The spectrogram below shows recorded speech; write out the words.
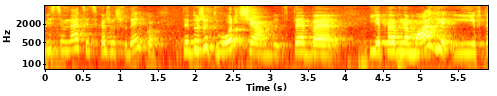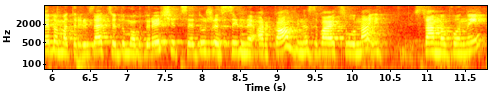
18, скажу швиденько. Ти дуже творча, в тебе є певна магія і в тебе матеріалізація думок. До речі, це дуже сильний аркан, він називається Луна, і саме вони.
